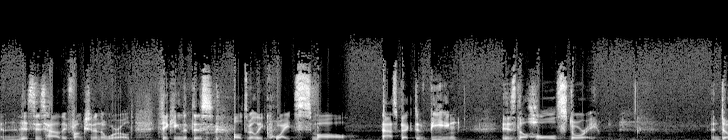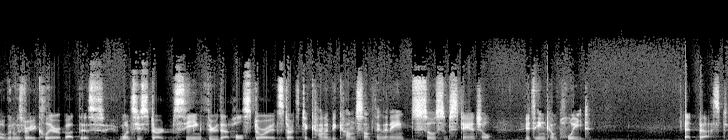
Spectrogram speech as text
And this is how they function in the world, thinking that this ultimately quite small aspect of being is the whole story. And Dogen was very clear about this. Once you start seeing through that whole story, it starts to kind of become something that ain't so substantial. It's incomplete at best.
